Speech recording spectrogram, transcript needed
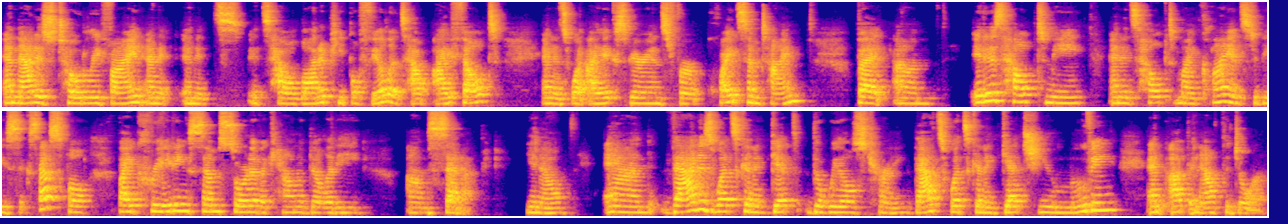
and that is totally fine and it, and it's it's how a lot of people feel it's how i felt and it's what i experienced for quite some time. But um, it has helped me and it's helped my clients to be successful by creating some sort of accountability um, setup you know? And that is what's going to get the wheels turning. That's what's going to get you moving and up and out the door.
